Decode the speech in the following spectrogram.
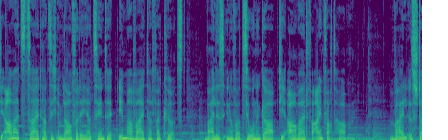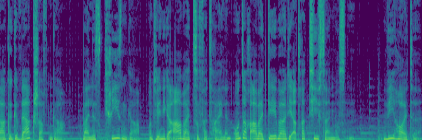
Die Arbeitszeit hat sich im Laufe der Jahrzehnte immer weiter verkürzt, weil es Innovationen gab, die Arbeit vereinfacht haben. Weil es starke Gewerkschaften gab, weil es Krisen gab und weniger Arbeit zu verteilen und auch Arbeitgeber, die attraktiv sein mussten. Wie heute.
